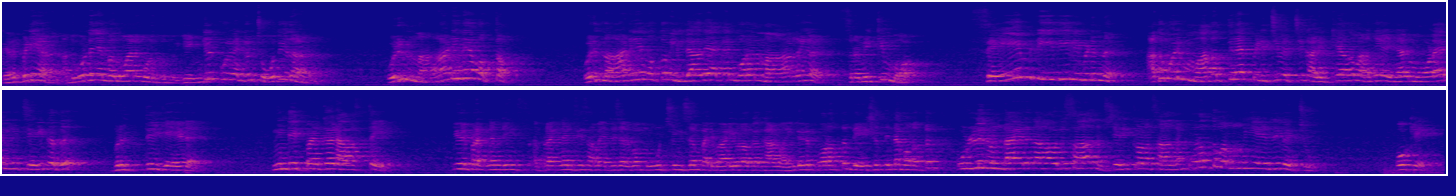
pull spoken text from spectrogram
ഗർഭിണിയാണ്. അതുകൊണ്ട് ഞാൻ ബഹുമാനം കൊടുക്കുന്നു. എങ്കിൽ പോലും എന്റെ ഒരു ചോദ്യം ഇതാണ്. ഒരു നാടിനെ മൊത്തം ഒരു നാടിനെ മൊത്തം ഇല്ലാതെയാക്കാൻ കുറെ നാടുകൾ ശ്രമിക്കുമ്പോൾ സെയിം രീതിയിൽ ഇവിടുന്ന് അതും ഒരു മതത്തിനെ പിടിച്ചു വെച്ച് കളിക്കുക എന്ന് പറഞ്ഞു കഴിഞ്ഞാൽ മോളെ നീ ചെയ്തത് വൃത്തികേട്. നിന്റെ ഇപ്പോഴത്തെ ഒരു അവസ്ഥയിൽ ഈ ഒരു പ്രഗ്നൻസി പ്രഗ്നൻസി സമയത്ത് ചിലപ്പോൾ മൂഡ് സ്വിങ്സും പരിപാടികളൊക്കെ കാണും. അതിന്റെ ഒരു പുറത്ത് ദേഷ്യത്തിന്റെ പുറത്ത് ഉള്ളിലുണ്ടായിരുന്ന ആ ഒരു സാധനം ശരിക്കുള്ള സാധനം പുറത്ത് വന്നു നീ എഴുതി വെച്ചു. ഓക്കെ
